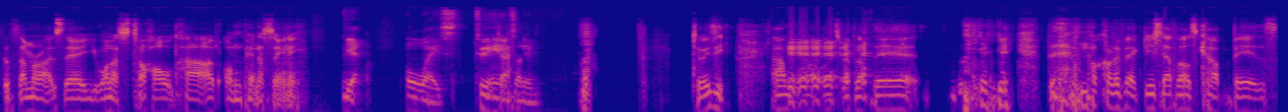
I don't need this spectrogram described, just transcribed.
To summarise there, you want us to hold hard on Penisini. Yeah, always. Two hands on him. Too easy. Um, well, let's wrap it up there. the knock-on effect New South Wales Cup Bears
